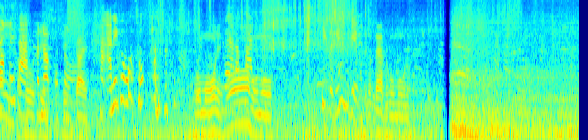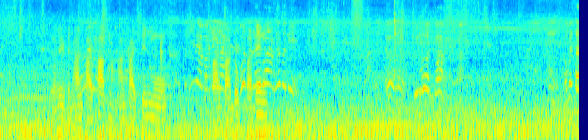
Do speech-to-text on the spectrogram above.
ดอกด้วยปลาจ้ะทูปลาตีดนอกกระสตีอนงไก่หาอันนี้คือซุกกัน หมูหมูนี่ได้โอ้ละพัน หมูหมูที่เกิดไม่ให้มาเดี๋ยว จะแซ่บเป็นหมูหมูนี่ เดี๋ยวนี้เป็นร้านขายผักนะร้านขายชิ้นหมูขายปลาดุกปลาดิ้นเอาไปใส่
